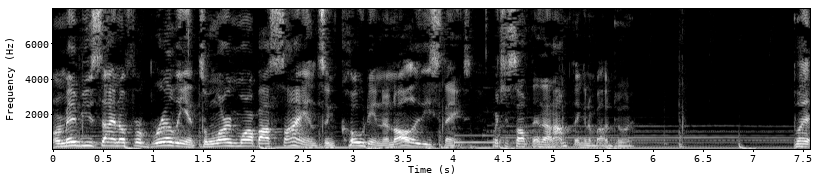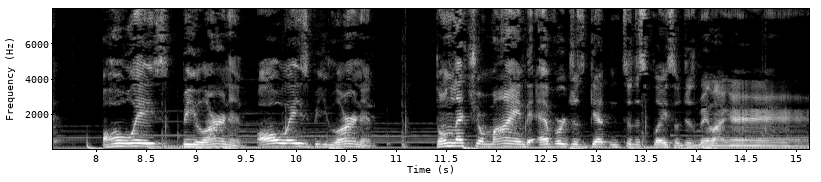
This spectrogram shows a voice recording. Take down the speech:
Or maybe you sign up for Brilliant to learn more about science and coding and all of these things, which is something that I'm thinking about doing. But always be learning. Always be learning. Don't let your mind ever just get into this place of just being like, eh.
